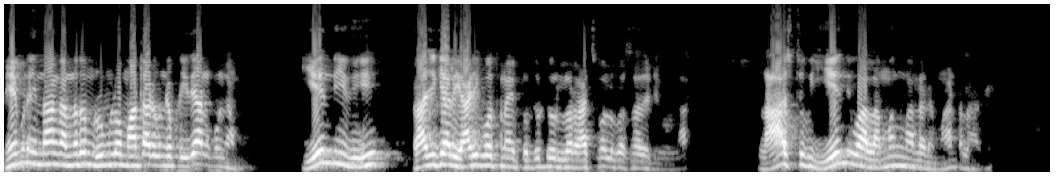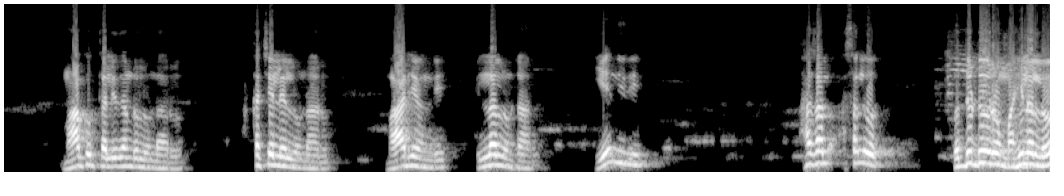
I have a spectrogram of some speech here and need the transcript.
మేము కూడా ఇందాక అందరం రూమ్లో మాట్లాడుకునేప్పుడు ఇదే అనుకున్నాం. ఏంది ఇది? రాజకీయాలు యాడిపోతున్నాయి పొద్దుటూరులో రాచమల్లి ప్రసాద్ రెడ్డి వల్ల? లాస్ట్కు ఏంది వాళ్ళ అమ్మని మాట్లాడే మాటలు అవి? మాకు తల్లిదండ్రులు ఉన్నారు అక్క చెల్లెళ్ళు ఉన్నారు భార్య ఉంది పిల్లలు ఉంటారు. ఏంది ఇది? అసలు అసలు పొద్దుటూరు మహిళలు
